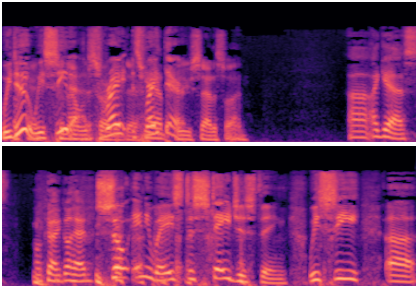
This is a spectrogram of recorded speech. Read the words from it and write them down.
We do. Okay, we see now that. we It's right. there. It's right Yeah, there. Are you satisfied? Uh, I guess. Okay, go ahead. So, anyways, the stages thing. We see uh,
